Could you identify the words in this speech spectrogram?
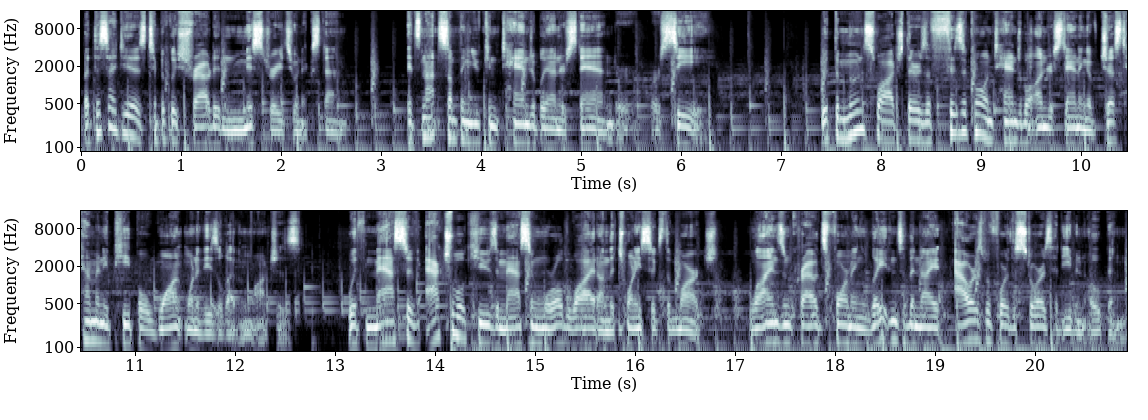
but this idea is typically shrouded in mystery to an extent. It's not something you can tangibly understand or, or see. With the Moon Swatch, there is a physical and tangible understanding of just how many people want one of these 11 watches. With massive actual queues amassing worldwide on the 26th of March, lines and crowds forming late into the night, hours before the stores had even opened.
